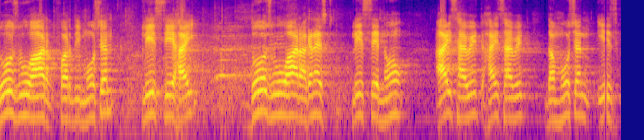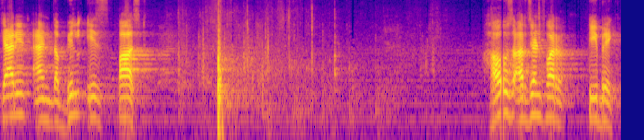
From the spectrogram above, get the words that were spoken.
Those who are for the motion please say aye those who are against please say no ayes have it ayes have it the motion is carried and the bill is passed House urgent for tea break.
